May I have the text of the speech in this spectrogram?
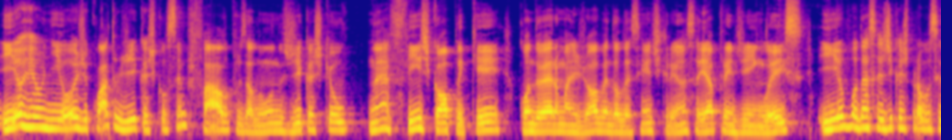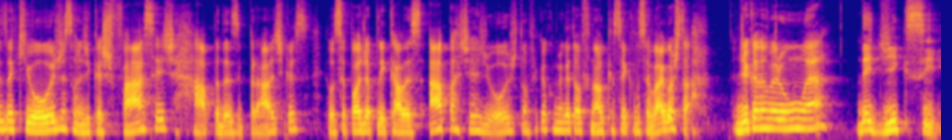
E eu reuni hoje quatro dicas que eu sempre falo para os alunos, dicas que eu né, fiz, que eu apliquei quando eu era mais jovem, adolescente, criança e aprendi inglês. E eu vou dar essas dicas para vocês aqui hoje. São dicas fáceis, rápidas e práticas. Você pode aplicá-las a partir de hoje. Então fica comigo até o final que eu sei que você vai gostar. Dica número 1 um é Dedique-se,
